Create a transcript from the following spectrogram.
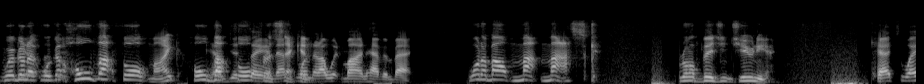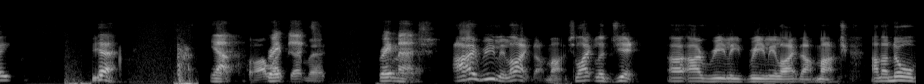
We're gonna we're gonna hold that thought, Mike. Hold I'm that thought saying for a that's one second. that I wouldn't mind having back. What about Matt Mask, Rob Vigent Jr.? Catch weight. Yeah, yeah, Oh, I Great like that match. great match. I really like that match. Like legit, I, I really really like that match. And I know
